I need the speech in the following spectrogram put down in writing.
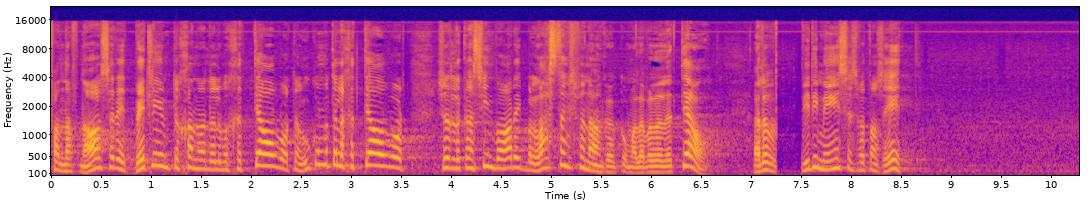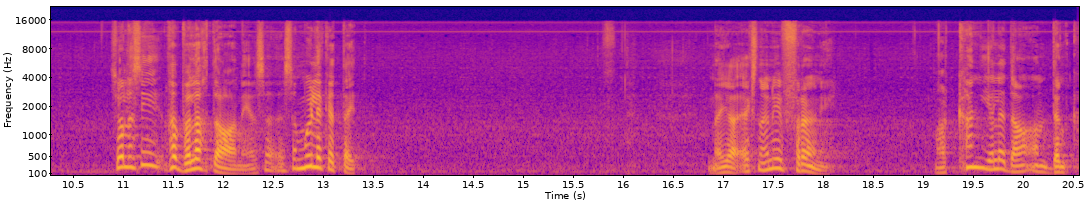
vanaf Nazareth Bethlehem toe gaan want hulle moet getel word. En hoekom moet hulle getel word? Sodat hulle kan sien waar die belasting vandaan kom. Hulle wil hulle tel. Hulle wie die mense is wat ons het. So hulle is nie gewillig daar nie. Dit is 'n is 'n moeilike tyd. Nou ja, ek's nou nie 'n vrou nie. Maar kan julle daaraan dink?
